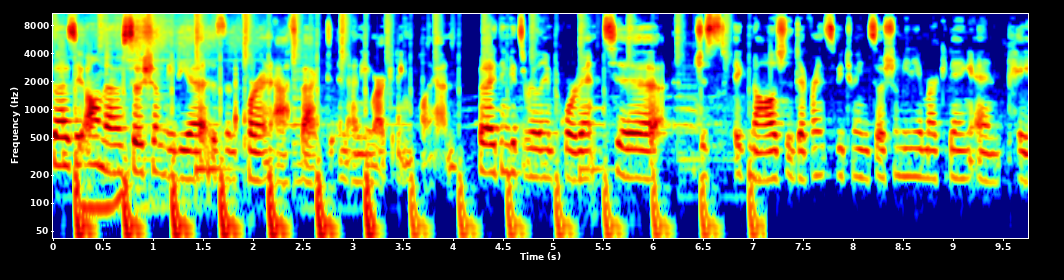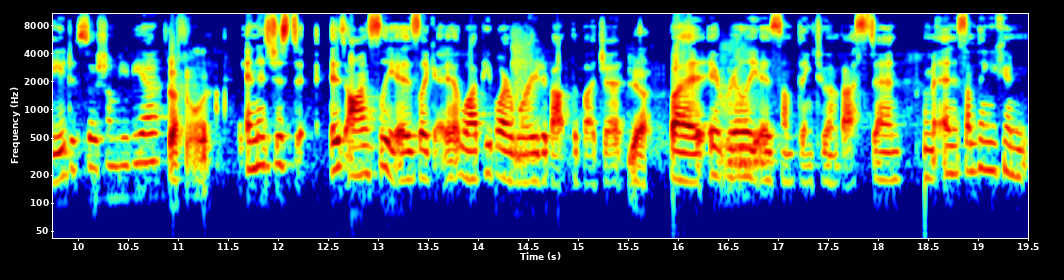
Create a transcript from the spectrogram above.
So, as we all know, social media is an important aspect in any marketing plan. But I think it's really important to just acknowledge the difference between social media marketing and paid social media. Definitely. And it's just, it honestly is like a lot of people are worried about the budget. Yeah. But it really is something to invest in. Um, And it's something you can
